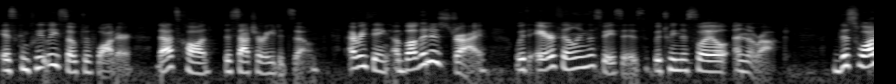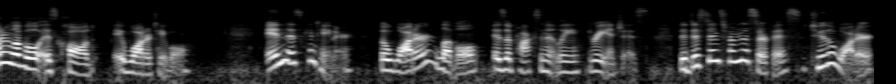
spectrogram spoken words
is completely soaked with water. That's called the saturated zone. Everything above it is dry, with air filling the spaces between the soil and the rock. This water level is called a water table. In this container, the water level is approximately 3 inches. The distance from the surface to the water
